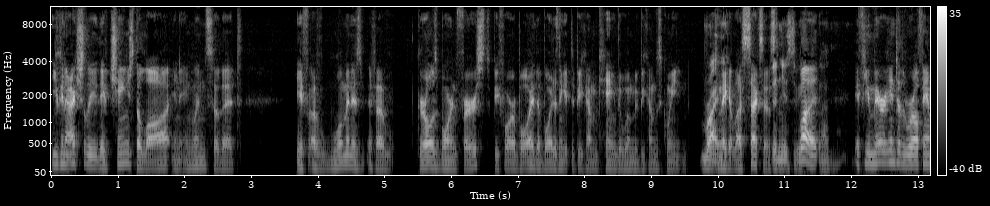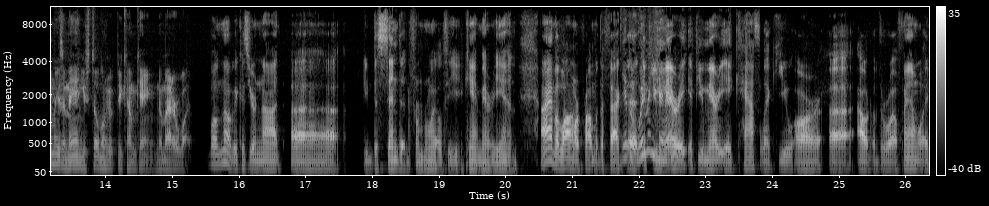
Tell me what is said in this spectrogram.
you can actually they've changed the law in England so that if a woman is if a girl is born first before a boy, the boy doesn't get to become king; the woman becomes queen. Right. To make it less sexist. Didn't used to be But that. if you marry into the royal family as a man, you still don't become king, no matter what. Well, no, because you're not uh, you descended from royalty. You can't marry in. I have a lot more problem with the fact Yeah, that if you can. marry if you marry a Catholic, you are uh, out of the royal family.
